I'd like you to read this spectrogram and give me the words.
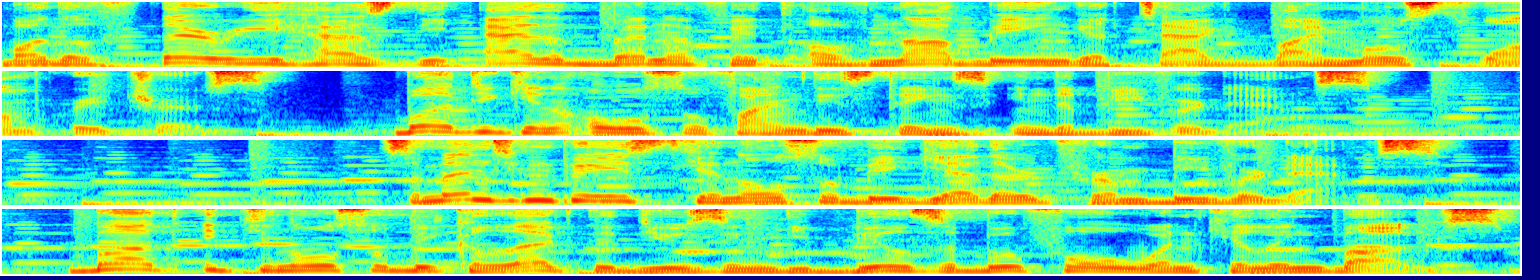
but the Therii has the added benefit of not being attacked by most swamp creatures. But you can also find these things in the beaver dams. Cementing paste can also be gathered from beaver dams, but it can also be collected using the Beelzebufo when killing bugs.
